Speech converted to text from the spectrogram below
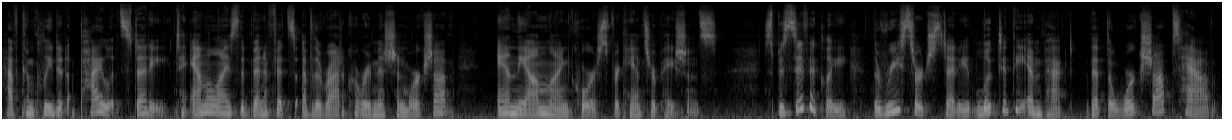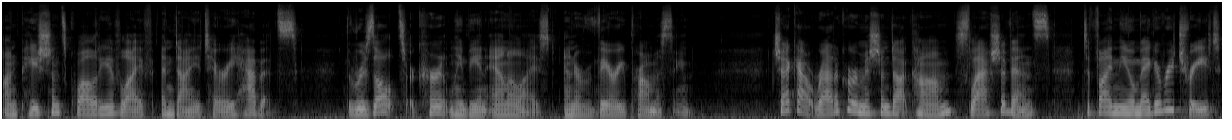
have completed a pilot study to analyze the benefits of the Radical Remission Workshop and the online course for cancer patients. Specifically, the research study looked at the impact that the workshops have on patients' quality of life and dietary habits. The results are currently being analyzed and are very promising. Check out radicalremission.com/events to find the Omega Retreat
